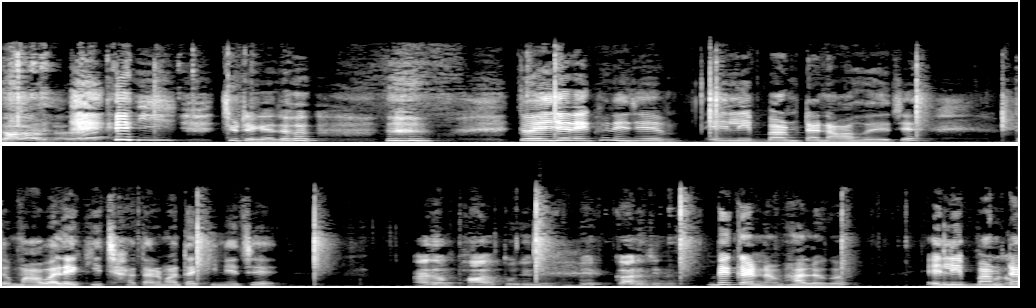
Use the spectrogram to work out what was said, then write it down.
দাঁড়াও দাঁড়াও। ছুটে গেল। তো এই যে দেখুন এই যে এই লিপ বামটা নেওয়া হয়েছে তো মা বলে কি ছাতার মাথা কিনেছে? একদম ফালতু জিনিস বেকার জিনিস। বেকার না ভালো গো। এই লিপ বামটা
